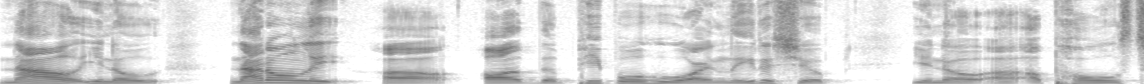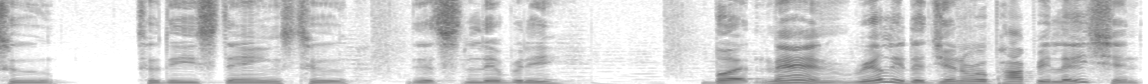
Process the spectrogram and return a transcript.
Now, you know, not only uh, are the people who are in leadership, you know, uh, opposed to to these things, to this liberty, but man, really, the general population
